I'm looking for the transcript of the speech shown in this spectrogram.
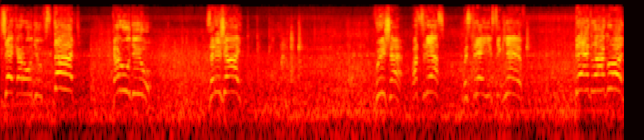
Все к орудию! Встать! К орудию! Заряжай! Выше! Под срез! Быстрее, Евстигнеев! Беглый! Огонь!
